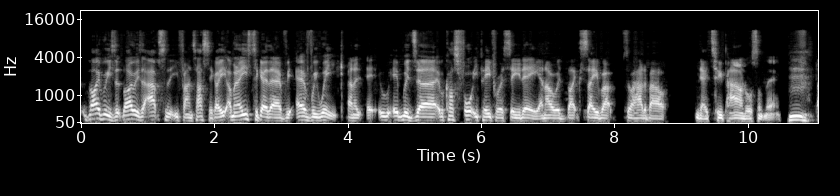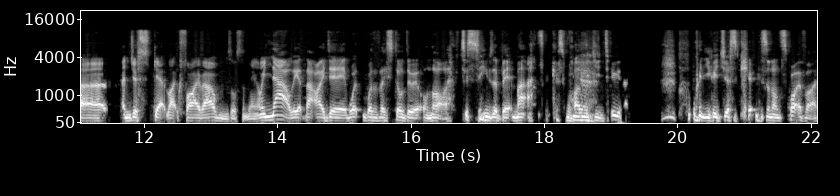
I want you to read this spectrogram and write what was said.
libraries libraries are absolutely fantastic. I, I, mean, I used to go there every every week, and it, it, it would uh, it would cost forty p for a CD, and I would like save up so I had about you know two pound or something. Mm. Uh, and just get like five albums or something. I mean, now they, get that idea, what, whether they still do it or not, just seems a bit mad because why yeah. would you do that when you could just get this on Spotify?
